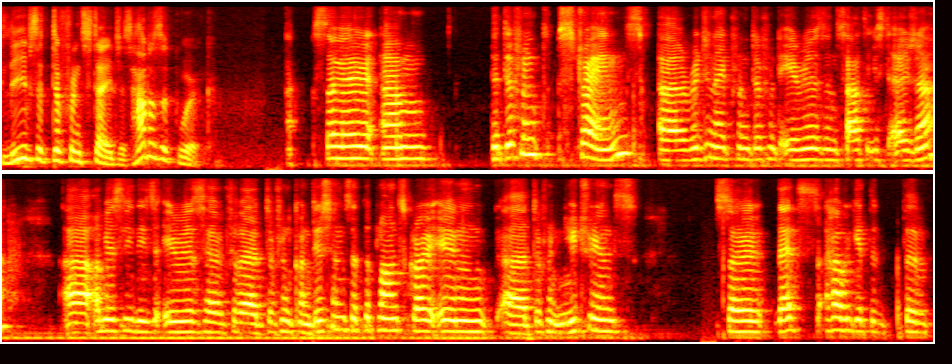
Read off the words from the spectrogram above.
leaves at different stages? How does it work? So um, the different strains uh, originate from different areas in Southeast Asia. Uh, obviously, these areas have uh, different conditions that the plants grow in, uh, different nutrients. So that's how we get the, the,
